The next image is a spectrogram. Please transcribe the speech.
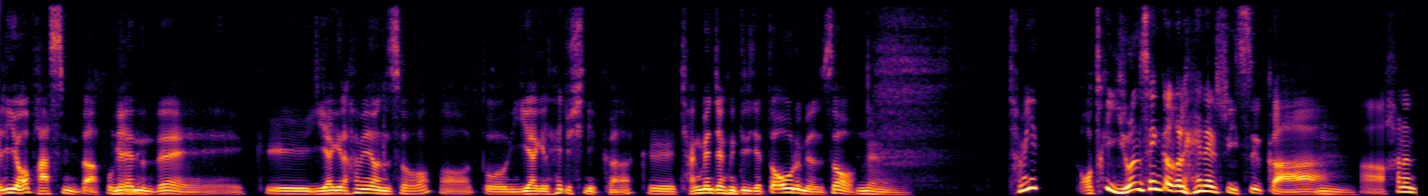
이 영화 봤습니다. 보긴 네네. 했는데 그 이야기를 하면서 어, 또 이야기를 해주시니까 그 장면 장면들이 이제 떠오르면서 네. 참이 어떻게 이런 생각을 해낼 수 있을까 음. 아, 하는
